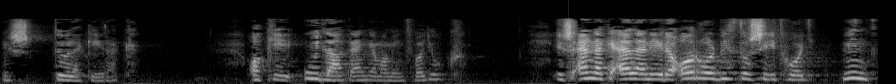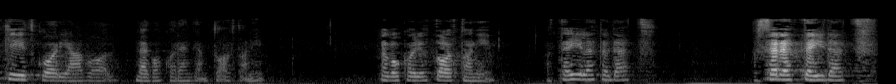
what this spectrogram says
és tőle kérek. Aki úgy lát engem, amint vagyok, és ennek ellenére arról biztosít, hogy mindkét karjával meg akar engem tartani. Meg akarja tartani a te életedet, a szeretteidet,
